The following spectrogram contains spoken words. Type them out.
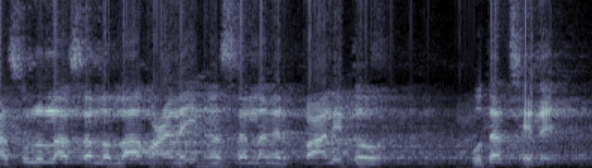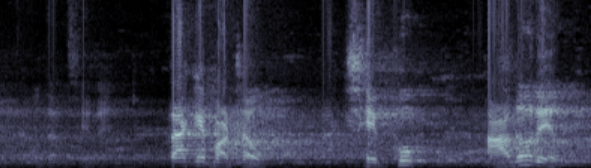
রাসুল্লাহ সাল্লাহ পালিত পুতার ছেলে। তাকে পাঠাও। সে খুব আদরের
